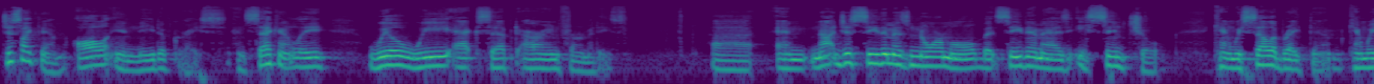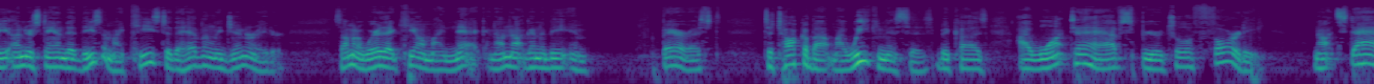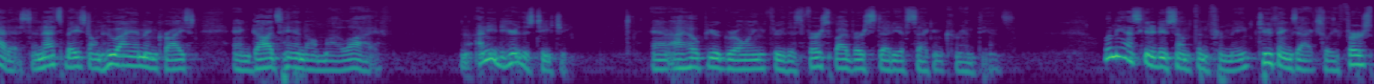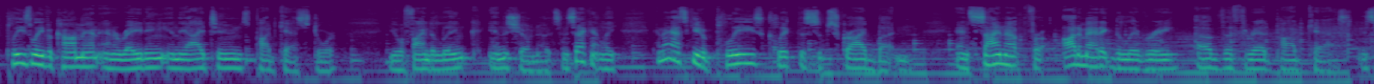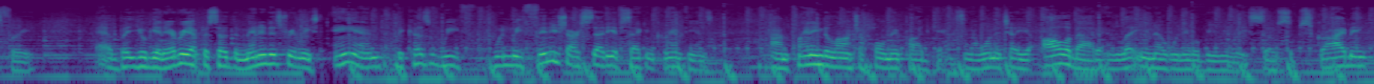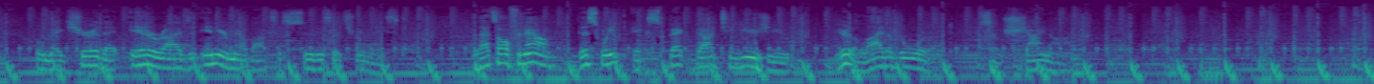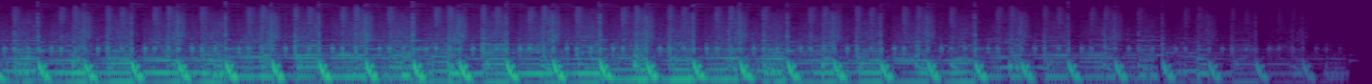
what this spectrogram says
just like them, all in need of grace. And secondly, will we accept our infirmities? Uh, and not just see them as normal, but see them as essential. Can we celebrate them? Can we understand that these are my keys to the heavenly generator? So I'm going to wear that key on my neck, and I'm not going to be embarrassed to talk about my weaknesses because I want to have spiritual authority, not status. And that's based on who I am in Christ and God's hand on my life. Now, I need to hear this teaching. And I hope you're growing through this verse by verse study of Second Corinthians. Let me ask you to do something for me. Two things, actually. First, please leave a comment and a rating in the iTunes podcast store. You will find a link in the show notes. And secondly, can I ask you to please click the subscribe button and sign up for automatic delivery of the Thread podcast? It's free. Uh, but you'll get every episode the minute it's released. And because we, when we finish our study of Second Corinthians, I'm planning to launch a whole new podcast, and I want to tell you all about it and let you know when it'll be released. So, subscribing will make sure that it arrives in your mailbox as soon as it's released. Well, that's all for now. This week, expect God to use you. You're the light of the world, so shine on.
